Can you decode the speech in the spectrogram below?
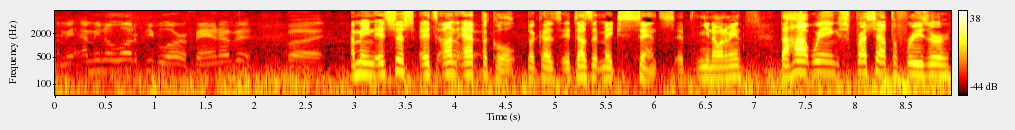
I mean, I mean, a lot of people are a fan of it, but I mean, it's just it's unethical because it doesn't make sense. If, you know what I mean? The hot wings, fresh out the freezer.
